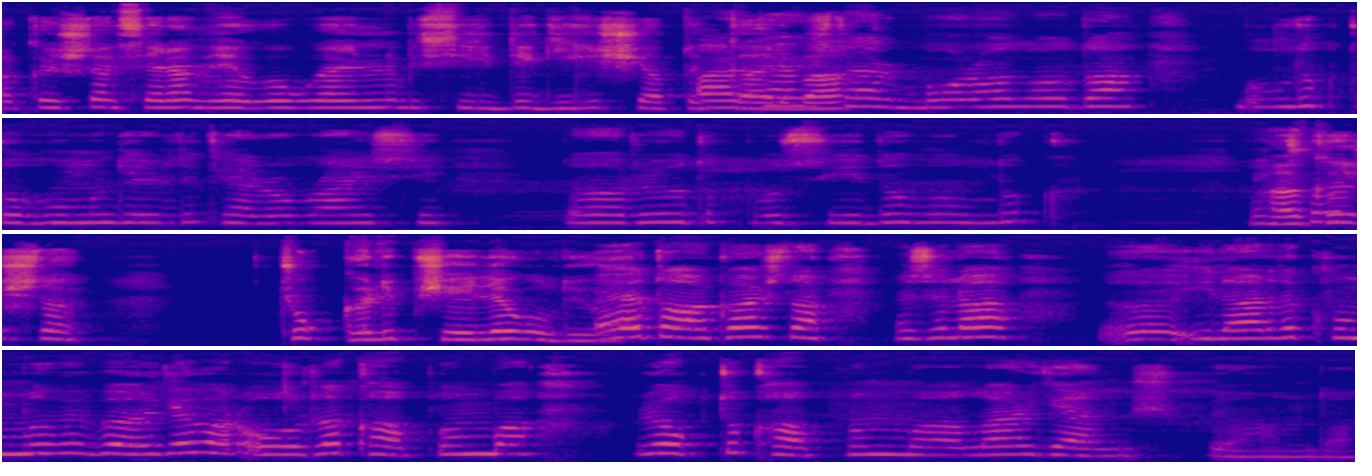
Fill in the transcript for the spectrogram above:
Arkadaşlar selam Herobrine'le bir CD giriş yaptık galiba. Arkadaşlar Boralo'dan bulduk tohumu girdik. Herobrine seed'i arıyorduk. Bu seed'i bulduk. Ve çok- Arkadaşlar çok garip şeyler oluyor. Evet arkadaşlar mesela e, ileride kumlu bir bölge var. Orada kaplumbağa yoktu. Kaplumbağalar gelmiş bir anda.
